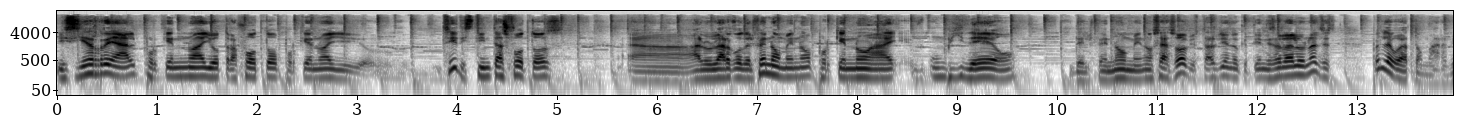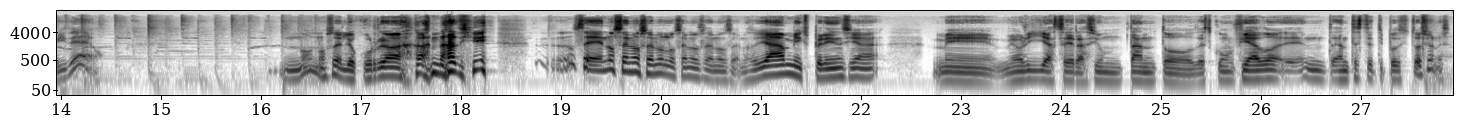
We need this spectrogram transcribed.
Y si es real, ¿por qué no hay otra foto? ¿Por qué no hay, sí, distintas fotos ah, a lo largo del fenómeno? ¿Por qué no hay un video del fenómeno? O sea, es obvio, estás viendo que tienes a la luna, dices, pues le voy a tomar video no, no se le ocurrió a, nadie. No sé, no sé, no sé, no lo sé, no sé, no sé, no sé. Ya mi experiencia me, me orilla a ser así un tanto desconfiado ante este tipo de situaciones.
